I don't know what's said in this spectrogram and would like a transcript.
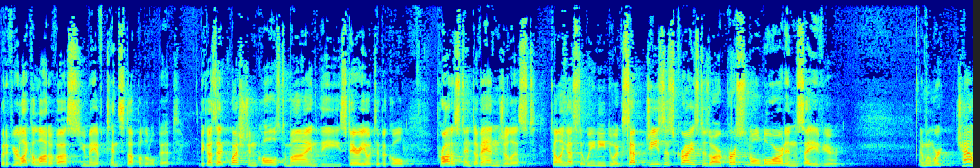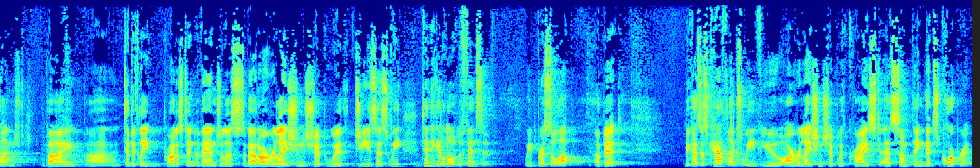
But if you're like a lot of us, you may have tensed up a little bit. Because that question calls to mind the stereotypical Protestant evangelist telling us that we need to accept Jesus Christ as our personal Lord and Savior. And when we're challenged by uh, typically Protestant evangelists about our relationship with Jesus, we tend to get a little defensive. We bristle up a bit. Because as Catholics, we view our relationship with Christ as something that's corporate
